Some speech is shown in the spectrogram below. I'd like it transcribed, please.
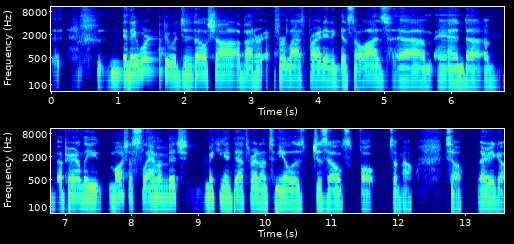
and they weren't happy with Giselle Shaw about her effort last Friday against all odds. Um, and uh, apparently, Masha Slamovich making a death threat on Tennille is Giselle's fault somehow. So there you go.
